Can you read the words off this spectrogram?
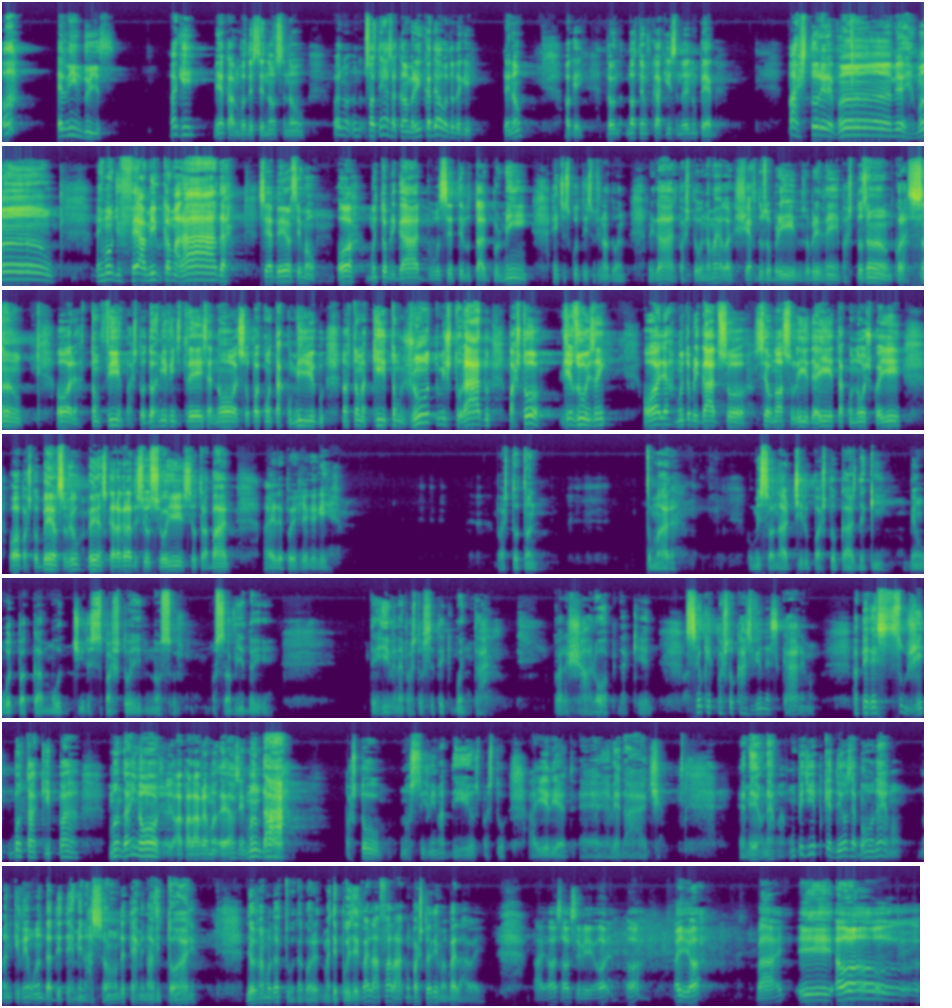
Ó, oh, é lindo isso. Aqui, vem cá, não vou descer não, senão só tem essa câmera aí, cadê a outra daqui? Tem não? Ok, então nós temos que ficar aqui, senão ele não pega. Pastor Erevan, meu irmão, irmão de fé, amigo, camarada, você é benção, irmão. Ó, oh, muito obrigado por você ter lutado por mim. A gente escuta isso no final do ano. Obrigado, pastor. Ainda mais agora, chefe dos obreiros. Os obreiros vem, pastorzão, do coração. Olha, tão firme, pastor. 2023 é nós, senhor pode contar comigo. Nós estamos aqui, estamos juntos, misturados. Pastor, Jesus, hein? Olha, muito obrigado, senhor, seu nosso líder aí, está conosco aí. Ó, oh, pastor, benção, viu? Benção, quero agradecer o senhor aí, seu trabalho. Aí depois chega aqui. Pastor Tony, tomara o missionário tira o pastor Carlos daqui, vem um outro para cá, mudo, tira esse pastor aí da nossa, nossa vida aí. Terrível, né, pastor? Você tem que aguentar. Cara, xarope daquele. Sei o que, que o pastor Carlos viu nesse cara, irmão. Para pegar esse sujeito e botar aqui para mandar em nós. A palavra é assim, mandar. Pastor, nós servimos a Deus, pastor. Aí ele entra, é, é verdade. É mesmo, né, irmão? Vamos pedir, porque Deus é bom, né, irmão? Ano que vem é um ano da determinação, vamos determinar a vitória. Deus vai mudar tudo. Agora, mas depois ele vai lá falar com o pastor Evan. Vai lá, vai. Aí, ó, só você ver, olha, ó. Aí, ó. Vai. E. Oh!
